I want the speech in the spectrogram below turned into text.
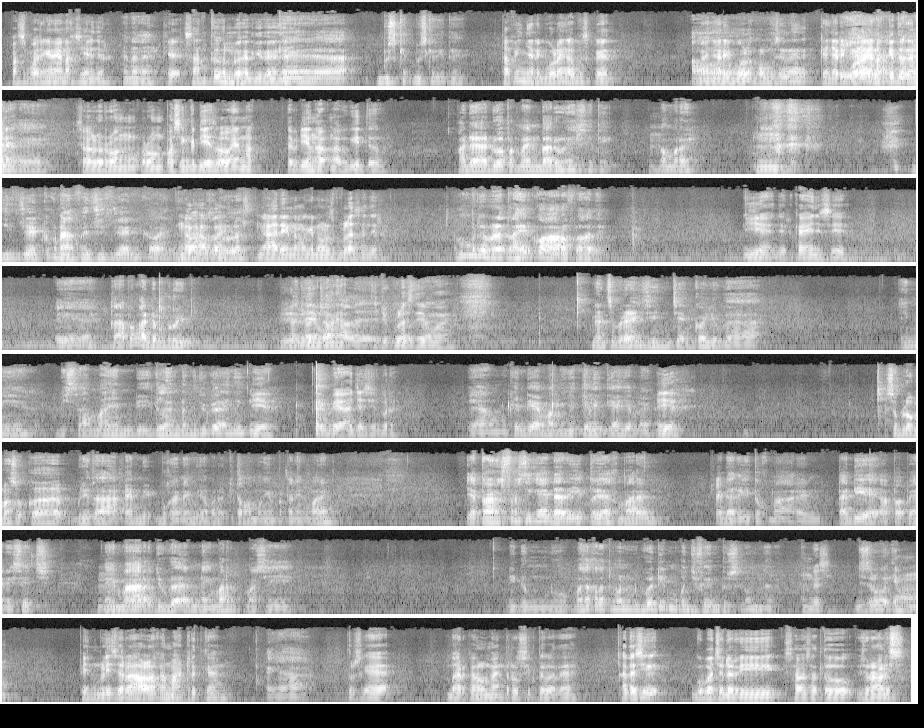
Passing-passingan enak sih anjir. Enak ya? Kayak santun banget gitu anjir. Kayak busket busket gitu ya? Tapi nyari bola nggak busket. Oh. nyari bola. Kalau busket kan kayak nyari Iya, bola iya, enak gitu kan ya. enak, iya. Selalu ruang ruang passing ke dia selalu enak. Tapi dia nggak nggak begitu. Ada dua pemain baru ya City nomornya. Hmm. Zinchenko kenapa Zinchenko ini? Nggak apa-apa. Nomor anjir. Nggak ada yang namanya nomor 11 anjir. 11. Emang bener-bener terakhir Kolarov banget ya? Iya anjir, kayaknya sih ya. Iya ya. Kenapa nggak De Bruyne? Jadi Nggak dia mau kali, 17 dia mau. Dan sebenarnya Zinchenko juga ini ya bisa main di gelandang juga anjing. Iya. Tapi B aja sih, Bro. Ya mungkin dia emang utility aja Blay. Iya. Sebelum masuk ke berita MU bukan MU apa namanya, kita ngomongin pertandingan kemarin. Ya transfer sih kayak dari itu ya kemarin. Eh dari itu kemarin. Tadi ya apa Perisic, Neymar juga kan Neymar masih di Dengnu. Masa kata temen gue dia mau ke Juventus lo bener? Enggak sih. Justru yang pengen beli sebenarnya awalnya kan Madrid kan. Iya. Terus kayak Barca lumayan terusik tuh katanya. Katanya sih gue baca dari salah satu jurnalis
